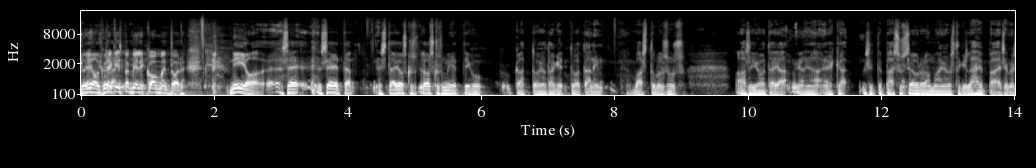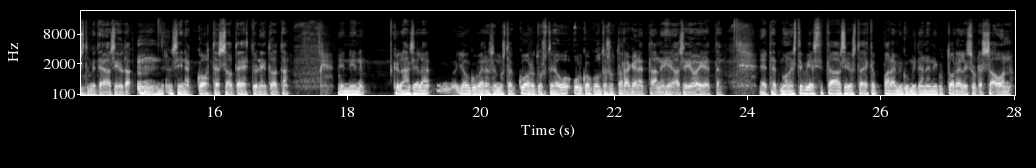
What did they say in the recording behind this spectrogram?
No joo, kyllä. Tekispä mieli kommentoida. Niin joo, se, se että sitä joskus, joskus miettii, kun katsoo jotakin tuota, niin vastuullisuus asioita ja, ja, ja ehkä sitten päässyt seuraamaan jostakin lähempää esimerkiksi, miten asioita siinä kohteessa on tehty, niin, tuota, niin, niin kyllähän siellä jonkun verran semmoista kuorutusta ja ulkokultaisuutta rakennetaan niihin asioihin, että, että, että monesti viestitään asioista ehkä paremmin kuin mitä ne niin kuin todellisuudessa on.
